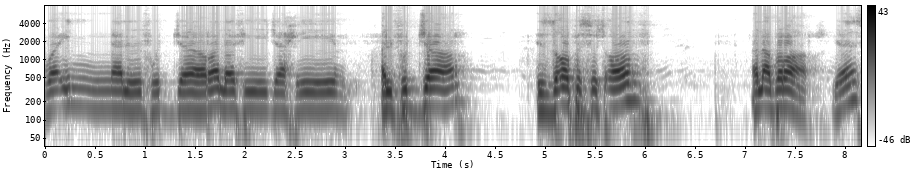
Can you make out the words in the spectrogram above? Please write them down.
وإن الفجار لفي جحيم الفجار is the opposite of الأبرار yes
